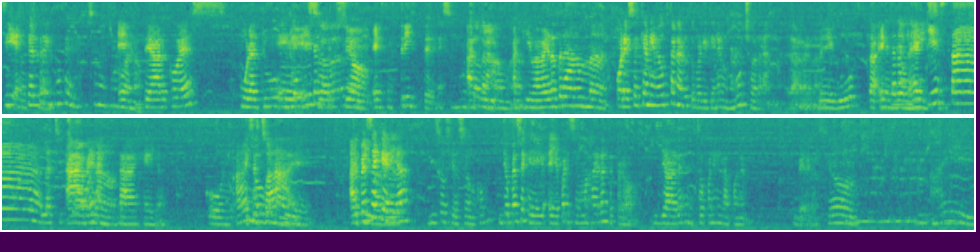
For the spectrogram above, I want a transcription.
Sí, es que el ritmo que es muy bueno. Este arco es pura llu- lluvia y destrucción. Esto es triste. Eso es mucho aquí, drama. aquí va a haber drama. Por eso es que a mí me gusta Naruto, porque tiene mucho drama, la verdad. Me gusta. Esta aquí está la chichona. Ah, ahí está es ella. Coño. Ay, Esa no es Tsunade. vale. Yo pensé que era- Disociación, ¿cómo? Yo pensé que ella, ella aparecía más adelante, pero ya desde opening la ponen. Vergación. Ay.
